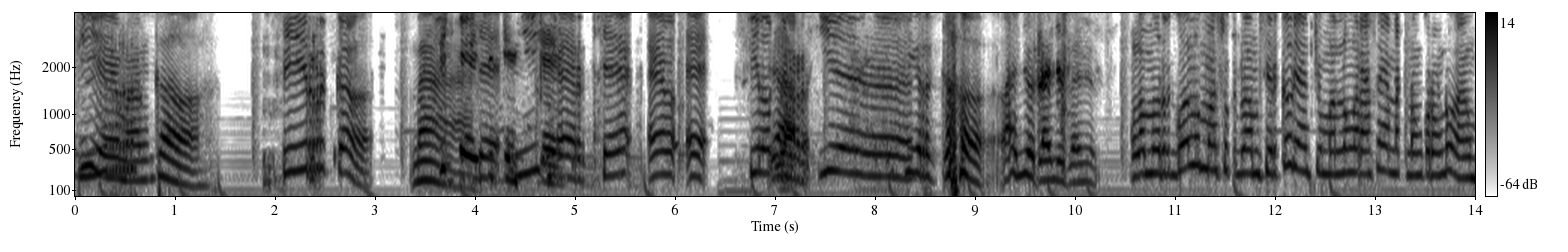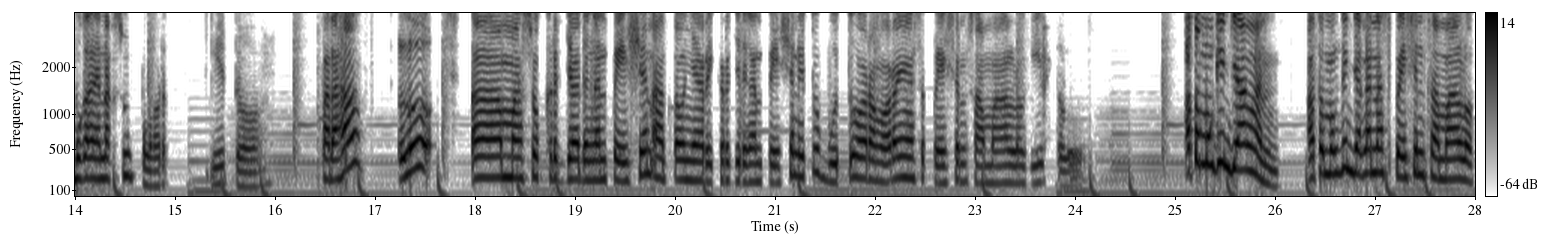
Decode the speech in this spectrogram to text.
Iya, emang. circle. Circle. Nah C I. R C L E. Silker, iya. circle. Lanjut lanjut lanjut Kalau menurut gua lu masuk ke dalam circle yang cuman lu ngerasa enak nongkrong doang, bukan enak support gitu. Padahal lu eh, masuk kerja dengan passion atau nyari kerja dengan passion itu butuh orang-orang yang sepassion sama lo gitu. Atau mungkin jangan, atau mungkin jangan passion sama lo.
